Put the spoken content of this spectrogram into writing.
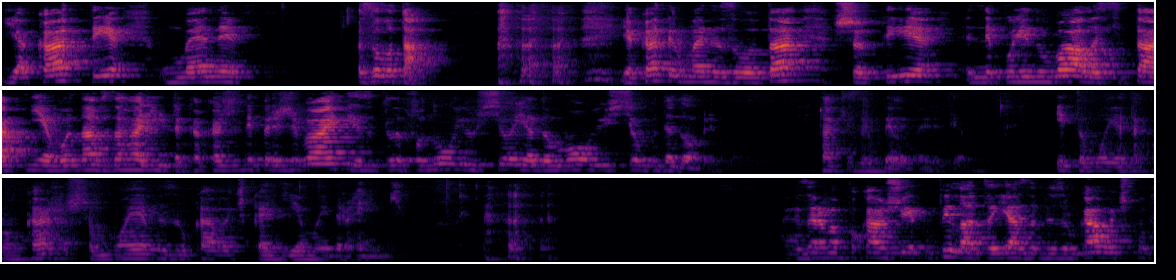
яка ти у мене золота. Яка ти в мене золота, що ти не полінувалася. Так, ні, вона взагалі така. Каже, не переживайте, я зателефоную, все, я домовлюсь, все буде добре. Так і зробила моя дитина. І тому я так вам кажу, що моя безрукавочка є, мої дорогенькі. Зараз вам покажу, що я купила, а то я за безрукавочку.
